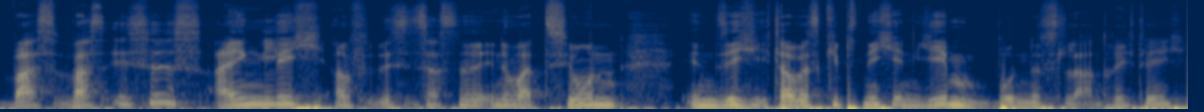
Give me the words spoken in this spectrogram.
was, was ist es eigentlich? Ist das eine Innovation in sich? Ich glaube, es gibt es nicht in jedem Bundesland, richtig?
